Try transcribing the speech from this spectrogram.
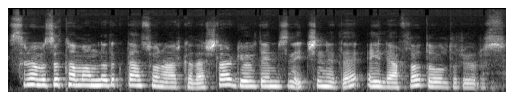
Sıramızı tamamladıktan sonra arkadaşlar gövdemizin içini de elyafla dolduruyoruz.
